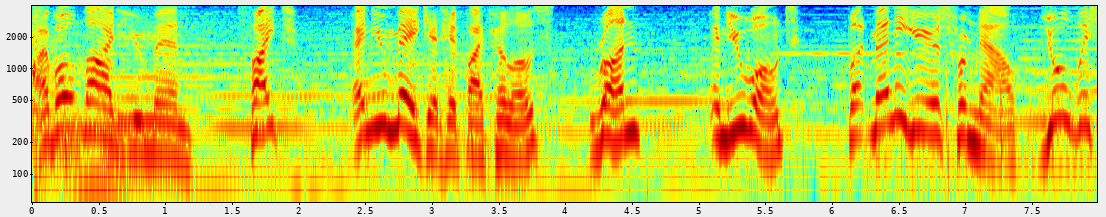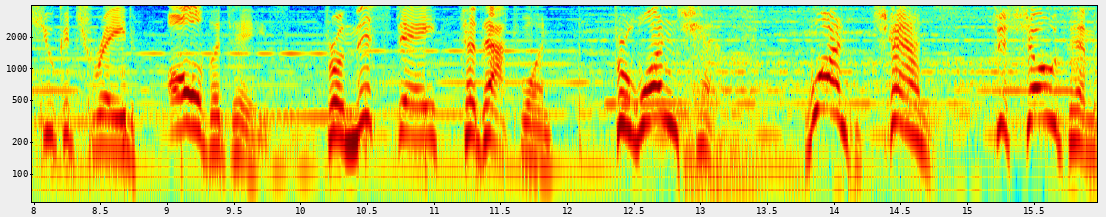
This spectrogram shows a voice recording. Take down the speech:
I won't lie to you, men. Fight, and you may get hit by pillows. Run, and you won't. But many years from now, you'll wish you could trade all the days, from this day to that one, for one chance. One chance to show them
